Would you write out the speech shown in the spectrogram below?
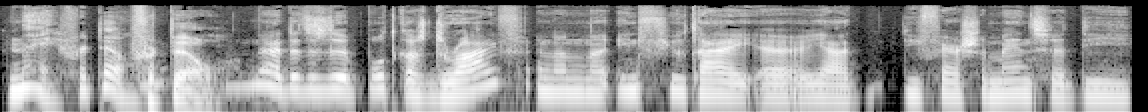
Nee, vertel. Vertel. Nou, dat is de podcast Drive. En dan uh, interviewt hij uh, ja, diverse mensen die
